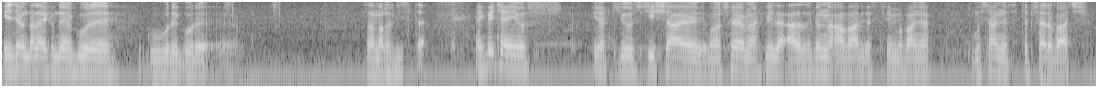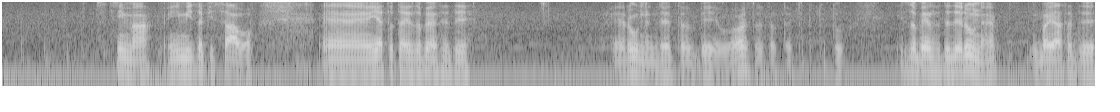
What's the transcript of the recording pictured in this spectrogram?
Jedziemy dalej do góry, góry, góry. E, zamorzliste. Jak wiecie już, jak już dzisiaj włączyłem na chwilę, ale ze względu na awarię streamowania musiałem niestety przerwać i mi zapisało. E, ja tutaj zrobiłem wtedy runy, gdzie to było? Tu, tu, tu. I zrobiłem wtedy runę, bo ja wtedy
